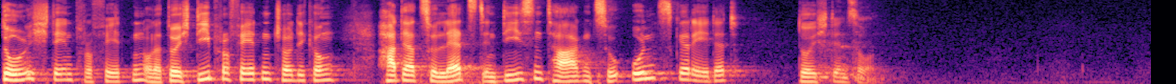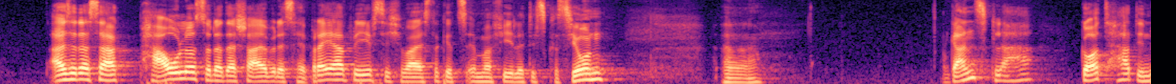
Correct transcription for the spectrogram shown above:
durch den Propheten oder durch die Propheten, Entschuldigung, hat er zuletzt in diesen Tagen zu uns geredet durch den Sohn. Also da sagt Paulus oder der Schreiber des Hebräerbriefs, ich weiß, da gibt es immer viele Diskussionen, äh, ganz klar, Gott hat in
